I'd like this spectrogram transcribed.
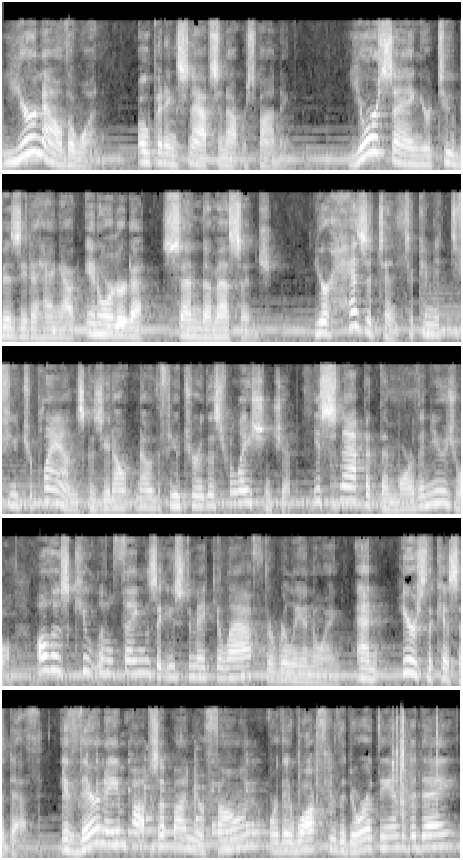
You're now the one opening snaps and not responding. You're saying you're too busy to hang out in order to send a message. You're hesitant to commit to future plans because you don't know the future of this relationship. You snap at them more than usual. All those cute little things that used to make you laugh, they're really annoying. And here's the kiss of death. If their name pops up on your phone or they walk through the door at the end of the day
